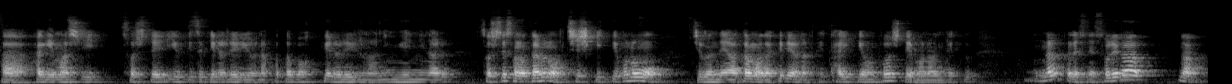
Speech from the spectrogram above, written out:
あ励まし、そして勇気づけられるような言葉をかけられるような人間になる。そしてそのための知識っていうものも自分で頭だけではなくて体験を通して学んでいく。なんかですね、それが、まあ、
